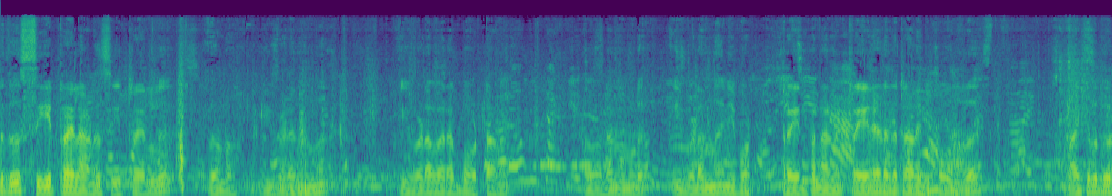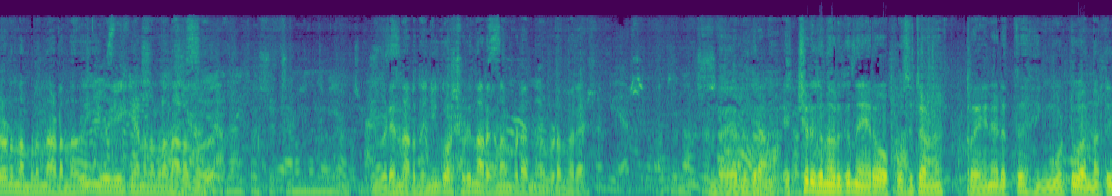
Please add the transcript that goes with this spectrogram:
ഞങ്ങളെടുത്തത് സീ ട്രയലാണ് സീ ട്രയലിൽ ഇതുണ്ടോ? ഇവിടെ നിന്ന് ഇവിടെ വരെ ബോട്ടാണ് അതുപോലെ നമ്മൾ ഇവിടെ നിന്ന് ഇനിയിപ്പോൾ ട്രെയിൻ പറഞ്ഞാൽ ട്രെയിൻ എടുത്തിട്ടാണ് ഇനി പോകുന്നത്. ബാക്കിയുള്ള ദൂരമാണ് നമ്മൾ നടന്നത്. ഈ വഴിയൊക്കെയാണ് നമ്മൾ നടന്നത്. ഇവിടെ നടന്നു ഇനിയും കുറച്ചുകൂടി നടക്കണം ഇവിടെ നിന്ന് ഇവിടം വരെ. എന്തായാലും ഇതാണ്. എച്ച് എടുക്കുന്നവർക്ക് നേരെ ഓപ്പോസിറ്റാണ് ട്രെയിൻ എടുത്ത് ഇങ്ങോട്ട് വന്നിട്ട്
